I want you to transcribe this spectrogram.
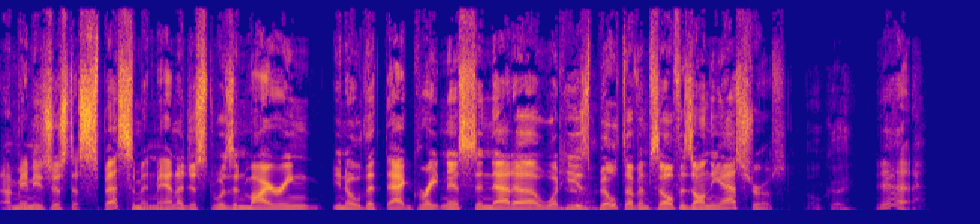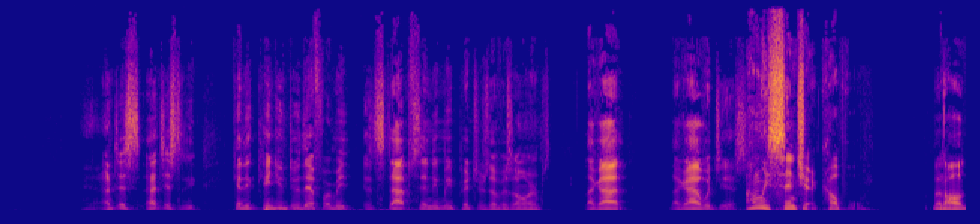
I mean, he's just a specimen, man. I just was admiring, you know, that that greatness and that uh what he has Yeah. built of himself is on the Astros. Okay. Yeah. I just, I just can can you do that for me? Stop sending me pictures of his arms. Like I, like I would just. I only sent you a couple, but I'll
